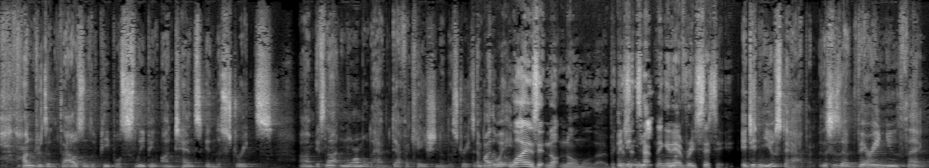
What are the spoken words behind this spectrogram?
hundreds and thousands of people sleeping on tents in the streets. Um, it's not normal to have defecation in the streets. And by the way, why is it not normal though? Because it it's happening in every city. It didn't used to happen. This is a very new thing.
